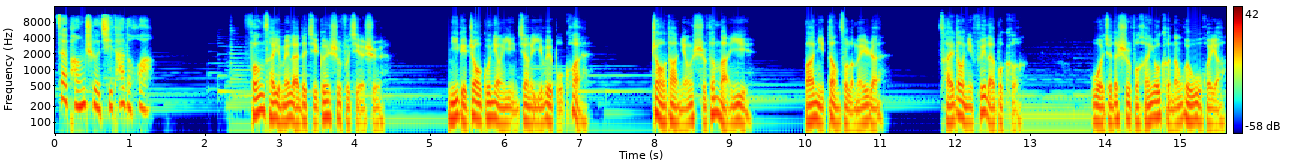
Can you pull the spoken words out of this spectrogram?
在旁扯其他的话。方才也没来得及跟师傅解释，你给赵姑娘引荐了一位捕快，赵大娘十分满意。把你当做了媒人，才道你非来不可。我觉得师傅很有可能会误会呀。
